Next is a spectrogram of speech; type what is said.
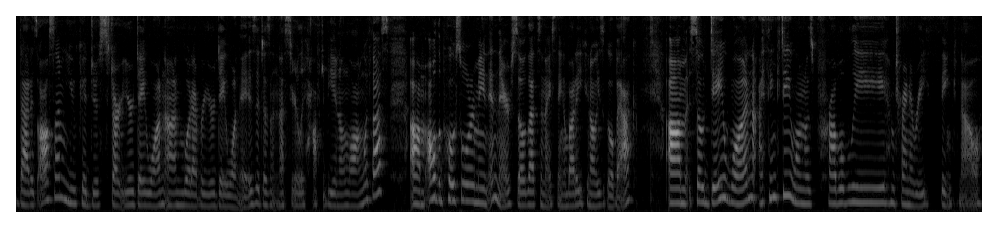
that is awesome. You could just start your day one on whatever your day one is. It doesn't necessarily have to be in along with us. Um, all the posts will remain in there, so that's a nice thing about it. You can always go back. Um, so day one, I think day one was probably. I'm trying to rethink now.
